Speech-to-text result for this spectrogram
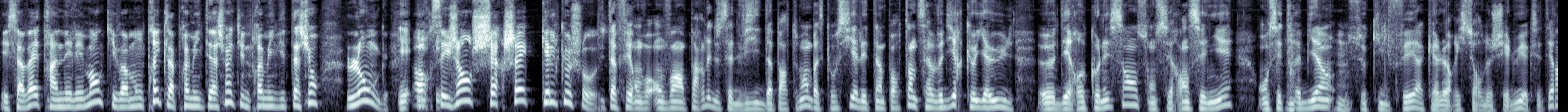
et ça va être un élément qui va montrer que la préméditation est une préméditation longue. Et, Or, ces gens cherchaient quelque chose. Tout à fait, on va, on va en parler de cette visite d'appartement parce qu'aussi elle est importante. Ça veut dire qu'il y a eu des reconnaissances, on s'est renseigné, on sait très bien mmh. ce qu'il fait, à quelle heure il sort de chez lui, etc.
